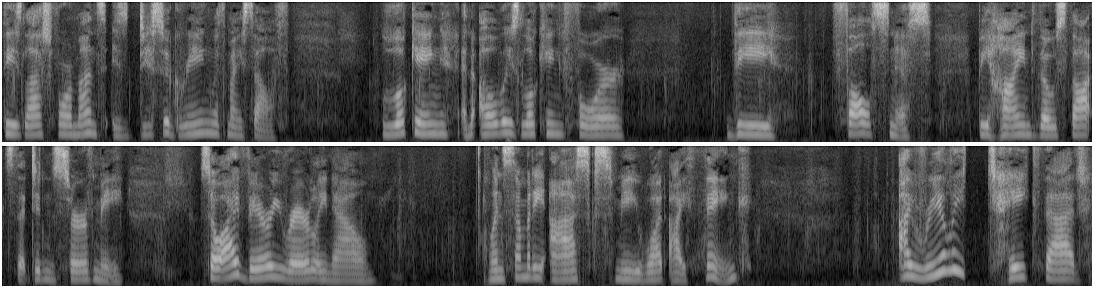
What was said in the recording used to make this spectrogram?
these last 4 months is disagreeing with myself. Looking and always looking for the falseness behind those thoughts that didn't serve me. So I very rarely now, when somebody asks me what I think, I really take that,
